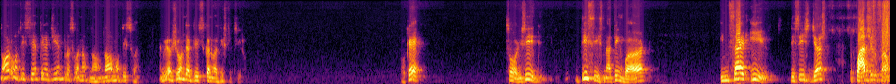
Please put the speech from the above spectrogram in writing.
norm of the same thing as gn plus 1 of norm, norm of this one. And we have shown that this converges to 0. Okay. So you see, this is nothing but inside E, this is just the partial sum.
